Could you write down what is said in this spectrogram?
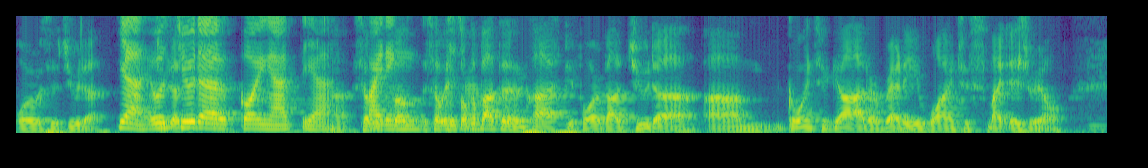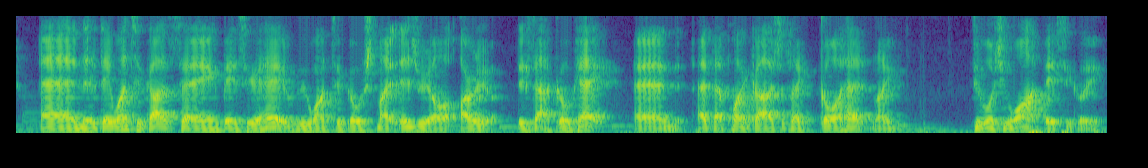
or was it Judah? Yeah, it was Judah, Judah going out. Yeah, uh, so we spoke. So we Israel. spoke about that in class before about Judah um, going to God already wanting to smite Israel. And they went to God saying basically, "Hey, we want to go smite Israel. Are is that okay?" And at that point, God's just like, "Go ahead, like do what you want," basically.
